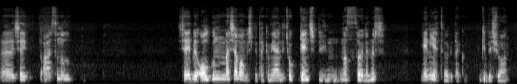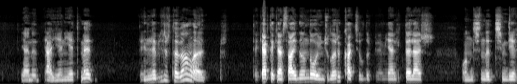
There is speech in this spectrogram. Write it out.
e, şey Arsenal şey bir olgunlaşamamış bir takım. Yani çok genç bir nasıl söylenir? Yeni yetme bir takım gibi şu an. Yani Ya yeni yetme denilebilir tabii ama teker teker saydığında oyuncuları kaç yıldır Premier Lig'deler. Onun dışında şimdiye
